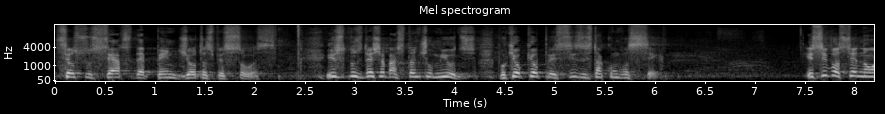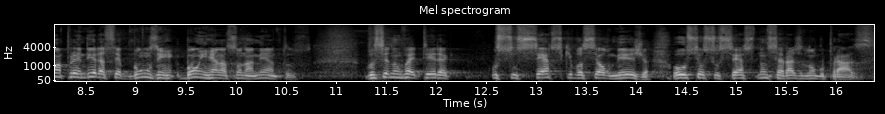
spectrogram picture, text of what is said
Seu sucesso depende de outras pessoas. Isso nos deixa bastante humildes, porque o que eu preciso está com você. E se você não aprender a ser bons em, bom em relacionamentos, você não vai ter o sucesso que você almeja, ou o seu sucesso não será de longo prazo.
